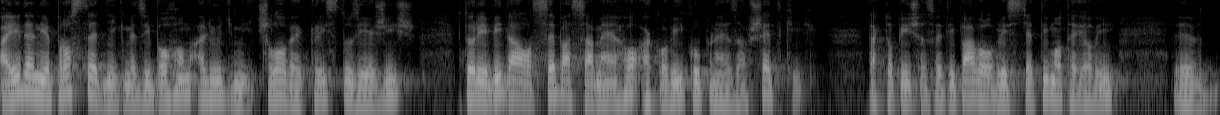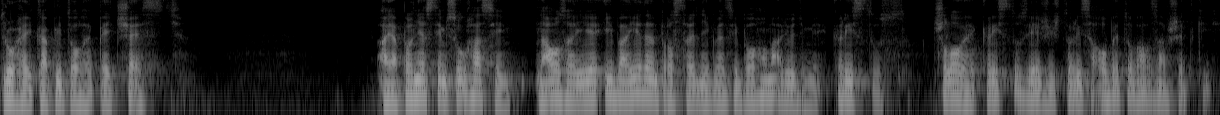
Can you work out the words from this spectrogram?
a jeden je prostredník medzi Bohom a ľuďmi, človek Kristus Ježiš, ktorý vydal seba samého ako výkupné za všetkých. Takto píše svätý Pavol v liste Timotejovi e, v 2. kapitole 5.6. A ja plne s tým súhlasím. Naozaj je iba jeden prostredník medzi Bohom a ľuďmi. Kristus. Človek, Kristus Ježiš, ktorý sa obetoval za všetkých.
